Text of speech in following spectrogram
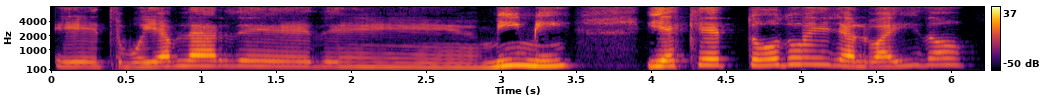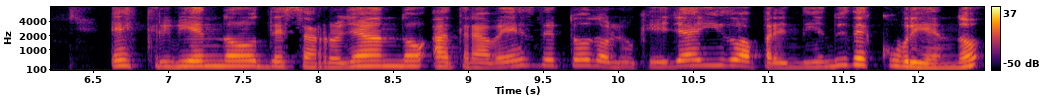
eh, te voy a hablar de, Mimi, y es que todo ella lo ha ido escribiendo, desarrollando a través de todo lo que ella ha ido aprendiendo y descubriendo.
